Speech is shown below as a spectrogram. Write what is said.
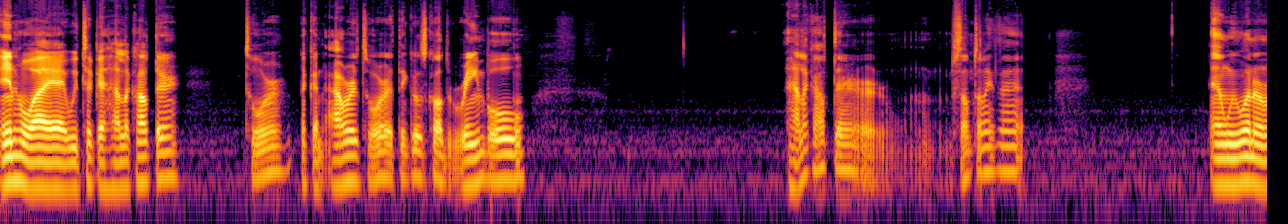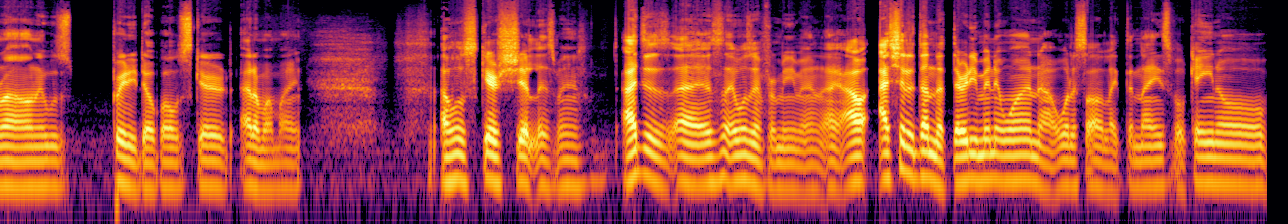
In Hawaii, we took a helicopter tour, like an hour tour. I think it was called Rainbow Helicopter or something like that. And we went around. It was pretty dope. I was scared out of my mind. I was scared shitless, man. I just uh, it wasn't for me, man. I I, I should have done the thirty minute one. I would have saw like the nice volcano,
